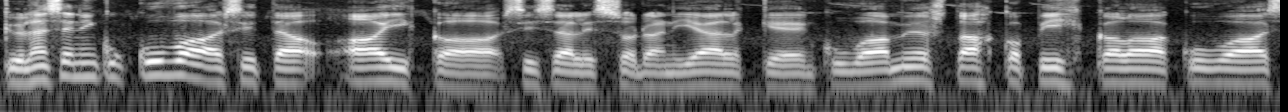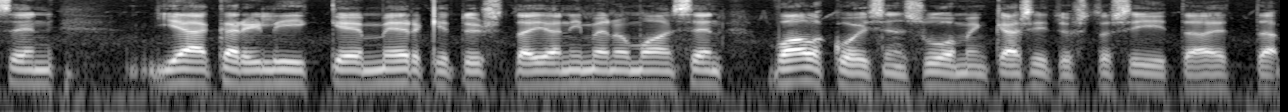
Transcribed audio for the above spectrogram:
kyllähän se niin kuin kuvaa sitä aikaa sisällissodan jälkeen, kuvaa myös Tahko Pihkalaa, kuvaa sen jääkäriliikkeen merkitystä ja nimenomaan sen valkoisen Suomen käsitystä siitä, että,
